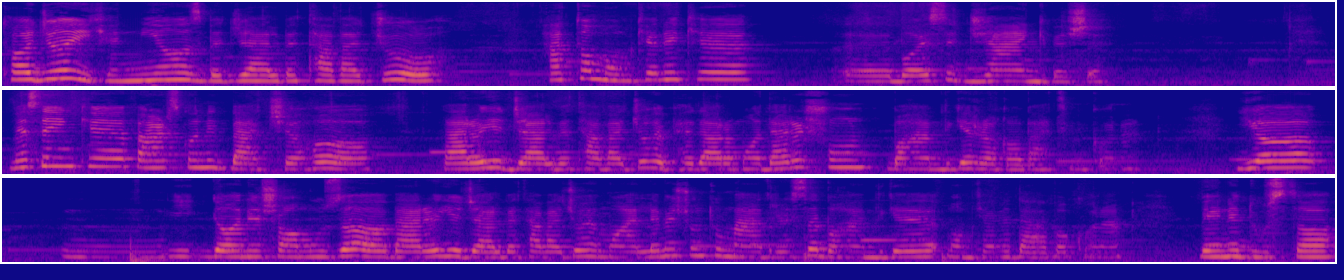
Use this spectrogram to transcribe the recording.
تا جایی که نیاز به جلب توجه حتی ممکنه که باعث جنگ بشه. مثل اینکه فرض کنید بچه ها برای جلب توجه پدر و مادرشون با همدیگه رقابت می‌کنن. یا دانش آموزا برای جلب توجه معلمشون تو مدرسه با همدیگه ممکنه دعوا کنن. بین دوستا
